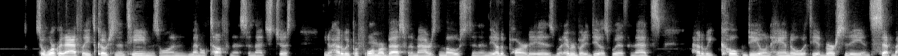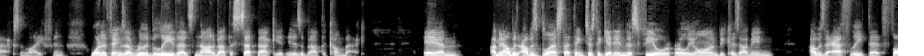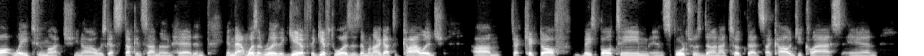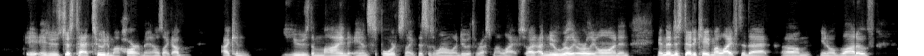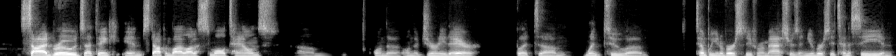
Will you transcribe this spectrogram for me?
so work with athletes, coaches, and teams on mental toughness, and that's just you know how do we perform our best when it matters the most, and then the other part is what everybody deals with, and that's how do we cope, deal, and handle with the adversity and setbacks in life. And one of the things I really believe that's not about the setback; it is about the comeback. And I mean, I was I was blessed, I think, just to get in this field early on because I mean, I was the athlete that thought way too much. You know, I always got stuck inside my own head, and and that wasn't really the gift. The gift was is then when I got to college, um, got kicked off baseball team and sports was done, I took that psychology class and it, it was just tattooed in my heart, man. I was like, I, I can use the mind and sports. Like this is what I want to do with the rest of my life. So I, I knew really early on and, and then just dedicated my life to that. Um, you know, a lot of side roads, I think, and stopping by a lot of small towns um, on the on the journey there. But um, went to uh, Temple University for a master's and University of Tennessee, and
